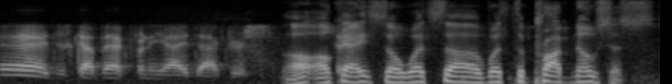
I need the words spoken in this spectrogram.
Hey, I just got back from the eye doctors. Oh, okay. So what's uh, what's the prognosis?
